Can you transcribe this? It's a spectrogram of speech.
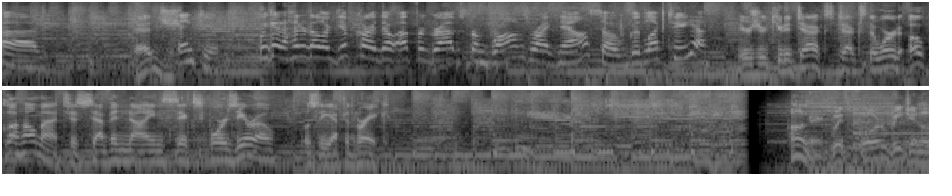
Uh, Edge. Thank you. We got a $100 gift card, though, up for grabs from Braum's right now, so good luck to you. Here's your cue to text. Text the word Oklahoma to 79640. We'll see you after the break. Honored with four regional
